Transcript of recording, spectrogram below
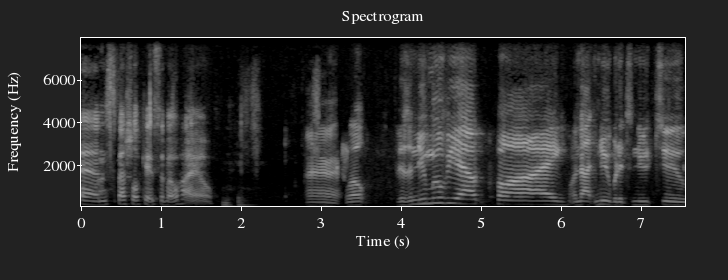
and special case of Ohio. Alright, well, there's a new movie out by, well, not new, but it's new to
